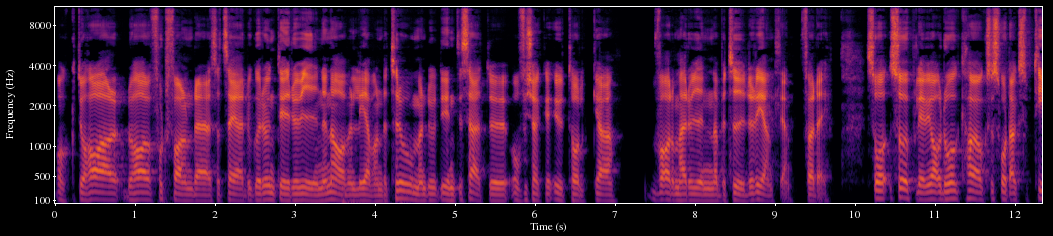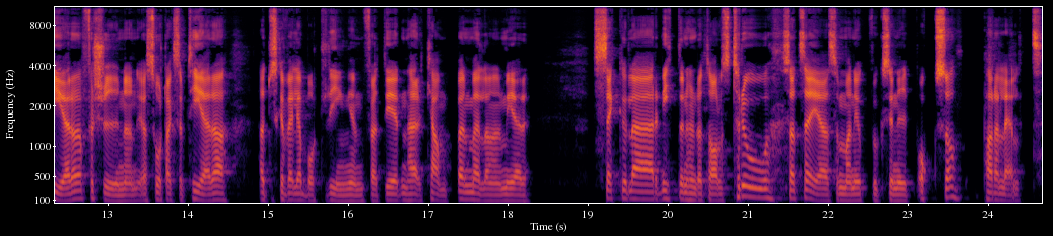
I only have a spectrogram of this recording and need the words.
Och du har, du har fortfarande, så att säga, du går runt i ruinerna av en levande tro men du, det är inte så att du och försöker uttolka vad de här ruinerna betyder egentligen för dig. Så, så upplever jag och då har jag också svårt att acceptera försynen. Jag har svårt att acceptera att du ska välja bort ringen för att det är den här kampen mellan en mer sekulär 1900-talstro så att säga som man är uppvuxen i också parallellt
